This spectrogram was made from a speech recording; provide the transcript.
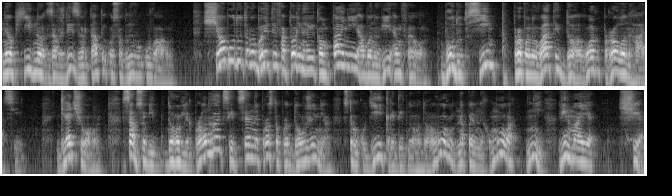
необхідно завжди звертати особливу увагу. Що будуть робити факторингові компанії або нові МФО? Будуть всім пропонувати договор пролонгації. Для чого? Сам собі договір пролонгації це не просто продовження строку дії кредитного договору на певних умовах. Ні, він має ще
